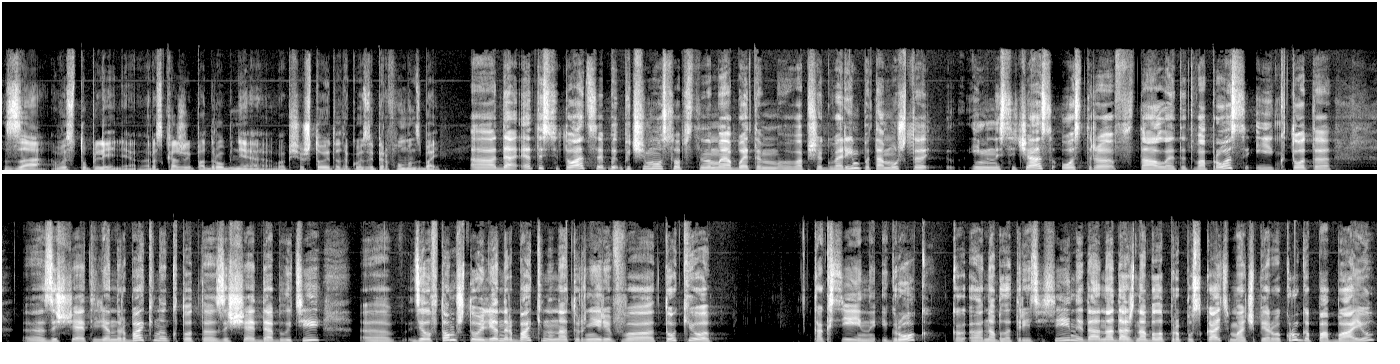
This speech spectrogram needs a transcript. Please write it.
за выступление. Расскажи подробнее вообще, что это такое за performance bye. Uh, да, эта ситуация, почему, собственно, мы об этом вообще говорим, потому что именно сейчас остро встал этот вопрос, и кто-то Э, защищает Елену Рыбакину, кто-то защищает WT. Э, дело в том, что Елена Рыбакина на турнире в Токио как сейный игрок, она была третьей сейной, да, она должна была пропускать матч первого круга по баю,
